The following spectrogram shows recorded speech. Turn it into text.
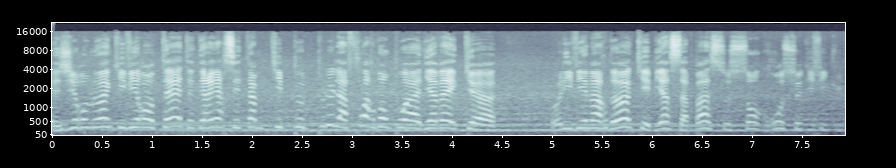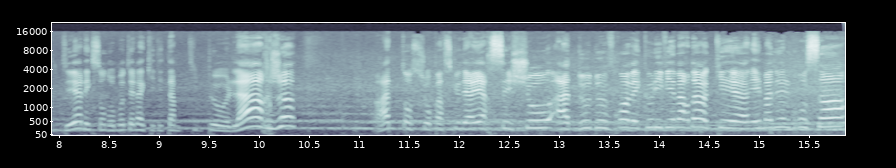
Jérôme Loin qui vire en tête. Derrière, c'est un petit peu plus la foire d'empoigne avec euh, Olivier Mardoc. Eh bien, ça passe sans grosse difficulté. Alexandre Botella qui était un petit peu au large. Attention parce que derrière c'est chaud à 2-2 francs avec Olivier Mardoc et euh, Emmanuel Grossin.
